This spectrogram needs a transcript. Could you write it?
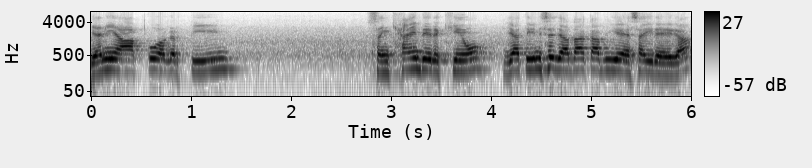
यानी आपको अगर तीन संख्याएँ दे रखी हों, या तीन से ज़्यादा का भी ऐसा ही रहेगा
